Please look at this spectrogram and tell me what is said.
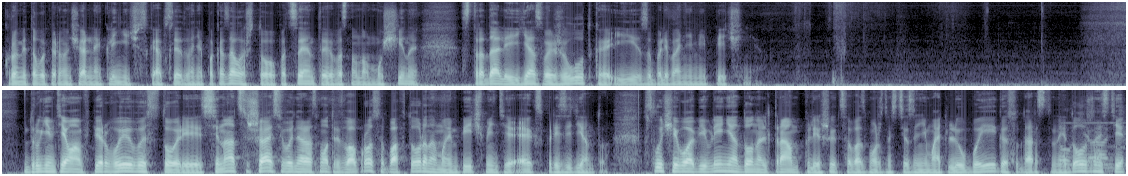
Кроме того, первоначальное клиническое обследование показало, что пациенты, в основном мужчины, страдали язвой желудка и заболеваниями печени. Другим темам впервые в истории. Сенат США сегодня рассмотрит вопрос о повторном импичменте экс-президенту. В случае его объявления Дональд Трамп лишится возможности занимать любые государственные должности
